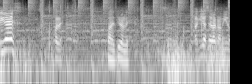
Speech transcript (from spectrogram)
Sigues? Vale. Vale, tírale. Aquí ya será camino.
